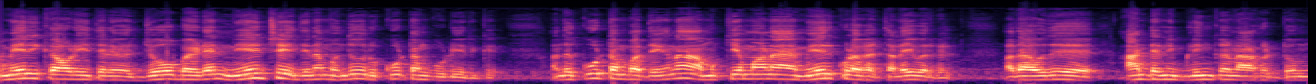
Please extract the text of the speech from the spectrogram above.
அமெரிக்காவுடைய தலைவர் ஜோ பைடன் நேற்றைய தினம் வந்து ஒரு கூட்டம் கூடியிருக்கு. அந்த கூட்டம் பார்த்தீங்கன்னா முக்கியமான மேற்குலக தலைவர்கள் அதாவது ஆண்டனி பிளிங்கன் ஆகட்டும்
